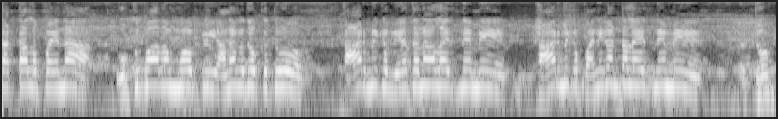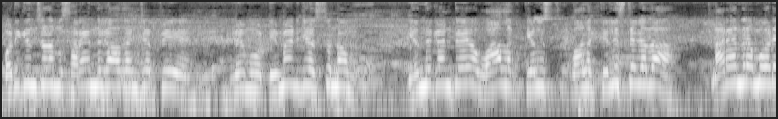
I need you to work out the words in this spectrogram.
చట్టాల పైన ఉక్కుపాదం మోపి అనగదొక్కుతూ కార్మిక వేతనాలు అయితేనేమి కార్మిక పని గంటలు అయితేనేమి పొడిగించడం సరైనది కాదని చెప్పి మేము డిమాండ్ చేస్తున్నాం. ఎందుకంటే వాళ్ళకి తెలుసు వాళ్ళకి తెలిస్తే కదా నరేంద్ర మోడీ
